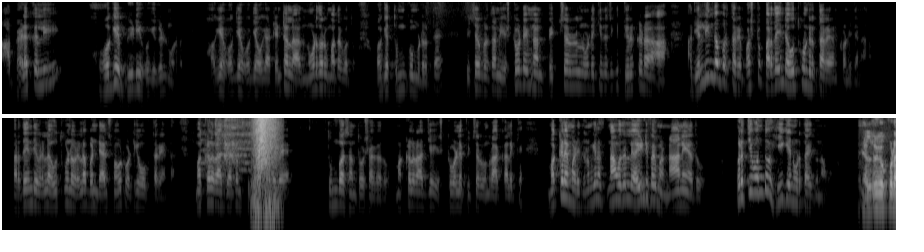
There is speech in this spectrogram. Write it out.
ಆ ಬೆಳಕಲ್ಲಿ ಹೊಗೆ ಬೀಡಿ ಹೊಗೆಗಳು ನೋಡ್ಬೇಕು ನೀವು. ಹೊಗೆ ಹೊಗೆ ಹೊಗೆ ಹೊಗೆ. ಆ ಟೆಂಟಲ್ಲ ಅದು ನೋಡಿದವ್ರಿಗೆ ಮಾತ್ರ ಗೊತ್ತು. ಹೊಗೆ ತುಂಬ್ಕೊಂಬಿಡಿರುತ್ತೆ ಪಿಕ್ಚರ್ ಬರ್ತಾನೆ ಎಷ್ಟೋ ಟೈಮ್ ನಾನು ಪಿಕ್ಚರ್ ನೋಡೋಕ್ಕಿಂತ ಜೊತೆಗೆ ತಿರುಕಡ ಅದು ಎಲ್ಲಿಂದ ಬರ್ತಾರೆ? ಫಸ್ಟು ಪರದೆಯಿಂದ ಔತ್ಕೊಂಡಿರ್ತಾರೆ ಅಂದ್ಕೊಂಡಿದ್ದೆ ನಾನು. ಪರದೆಯಿಂದ ಇವರೆಲ್ಲ ಔತ್ಕೊಂಡವರೆಲ್ಲ ಬಂದು ಡ್ಯಾನ್ಸ್ ಮಾಡ್ಬಿಟ್ಟು ಒಟ್ಟಿಗೆ ಹೋಗ್ತಾರೆ ಅಂತ. ಮಕ್ಕಳ ರಾಜ್ಯ ಅಂತ ಪಿಕ್ಚರ್ ತುಂಬ ಸಂತೋಷ ಆಗೋದು. ಮಕ್ಕಳ ರಾಜ್ಯ ಎಷ್ಟು ಒಳ್ಳೆ ಪಿಕ್ಚರ್ ಅಂದ್ರೆ ಆ ಕಾಲಕ್ಕೆ ಮಕ್ಕಳೇ ಮಾಡಿದ್ದು. ನಮಗೆಲ್ಲ ನಾವು ಅದರಲ್ಲಿ ಐಡೆಂಟಿಫೈ ಮಾಡಿ, ನಾನೇ ಅದು. ಪ್ರತಿಯೊಂದು ಹೀಗೆ ನೋಡ್ತಾ ಇದ್ವು ನಾವು. ಎಲ್ರಿಗೂ ಕೂಡ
